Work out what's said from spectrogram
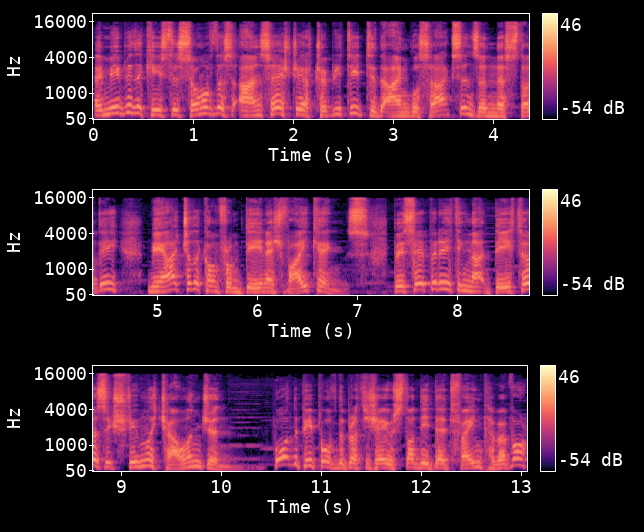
It may be the case that some of this ancestry attributed to the Anglo-Saxons in this study may actually come from Danish Vikings, but separating that data is extremely challenging. What the people of the British Isles study did find, however,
